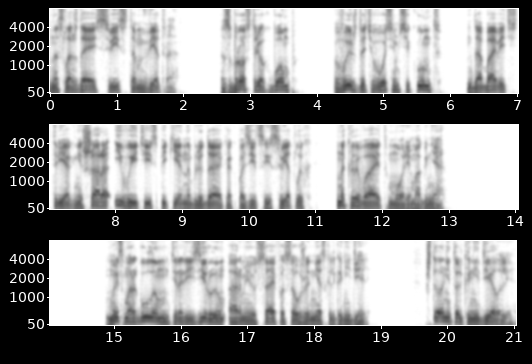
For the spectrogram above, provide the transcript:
наслаждаясь свистом ветра, сброс трех бомб, выждать 8 секунд, добавить три огнешара и выйти из пике, наблюдая, как позиции светлых накрывает морем огня. Мы с Маргулом терроризируем армию Сайфоса уже несколько недель. Что они только не делали.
